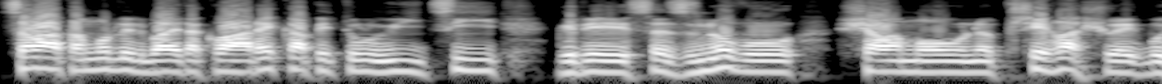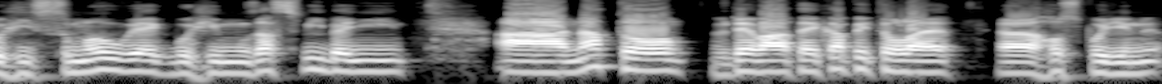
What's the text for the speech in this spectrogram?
celá ta modlitba je taková rekapitulující, kdy se znovu Šalamoun přihlašuje k boží smlouvě, k božímu zaslíbení. A na to v deváté kapitole hospodin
